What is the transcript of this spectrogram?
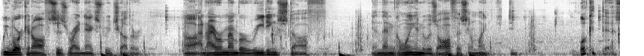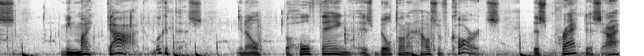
we work in offices right next to each other. Uh, and I remember reading stuff and then going into his office and I'm like, look at this. I mean, my God, look at this. You know, the whole thing is built on a house of cards. This practice, I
